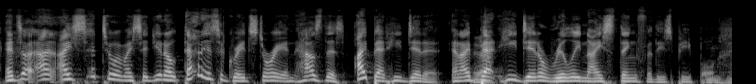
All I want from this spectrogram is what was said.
and so I, I, said to him, I said, you know, that is a great story, and how's this? I bet he did it, and I yeah. bet he did a really nice thing for these people. Mm-hmm.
